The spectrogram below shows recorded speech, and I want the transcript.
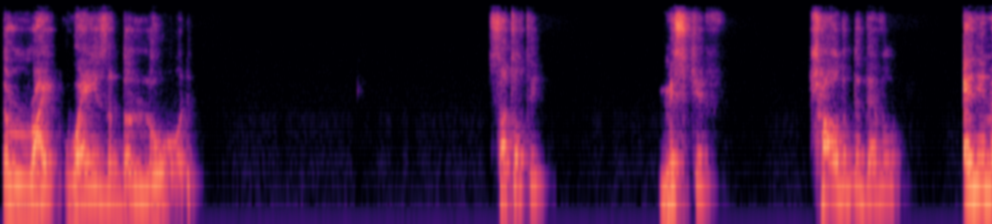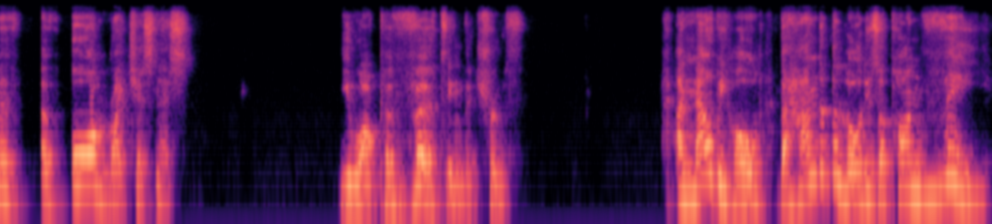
the right ways of the Lord? Subtlety, mischief, child of the devil, enemy of, of all righteousness. You are perverting the truth. And now behold, the hand of the Lord is upon thee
